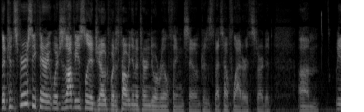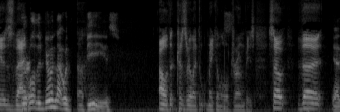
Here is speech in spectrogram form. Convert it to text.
the conspiracy theory, which is obviously a joke, but it's probably going to turn into a real thing soon because that's how flat Earth started, um, is that well, they're doing that with Uh. bees. oh, because they're like making little drone bees. So the Yeah,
